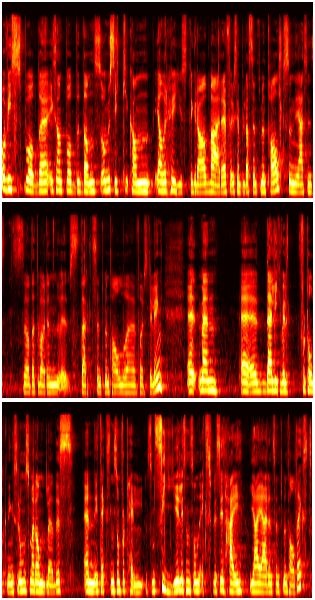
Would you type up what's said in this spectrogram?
Og hvis både, sant, både dans og musikk kan i aller høyeste grad være for da sentimentalt, som jeg syns dette var en eh, sterkt sentimental forestilling, men det er likevel et fortolkningsrom som er annerledes enn i teksten som, fortell, som sier liksom sånn eksplisitt 'Hei, jeg er en sentimental tekst'.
